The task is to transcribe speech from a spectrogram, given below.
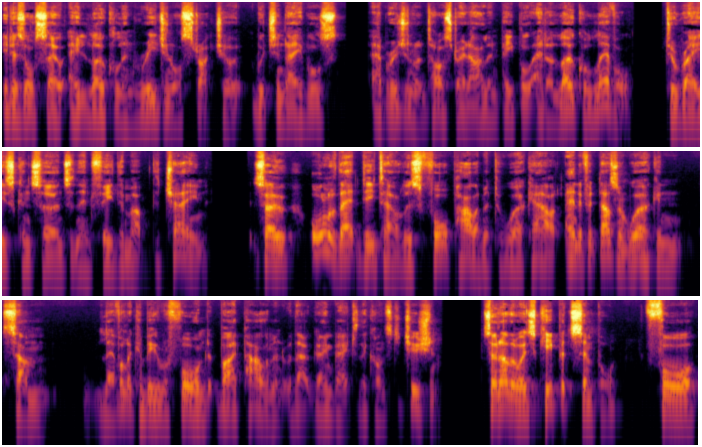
It is also a local and regional structure which enables Aboriginal and Torres Strait Island people at a local level to raise concerns and then feed them up the chain. So all of that detail is for Parliament to work out. And if it doesn't work in some level. It can be reformed by Parliament without going back to the Constitution. So, in other words, keep it simple for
